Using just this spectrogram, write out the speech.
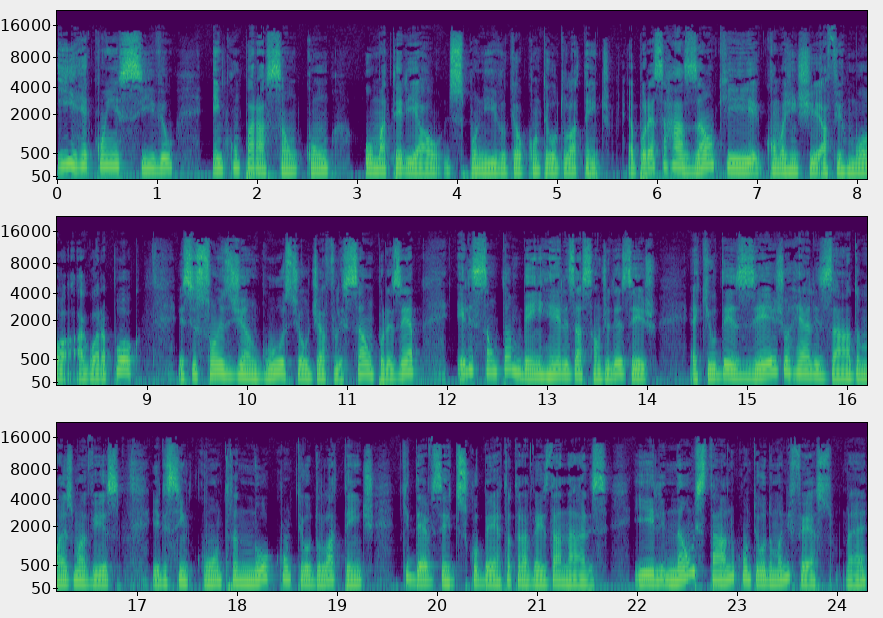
irreconhecível em comparação com o material disponível, que é o conteúdo latente. É por essa razão que, como a gente afirmou agora há pouco, esses sonhos de angústia ou de aflição, por exemplo, eles são também realização de desejo. É que o desejo realizado, mais uma vez, ele se encontra no conteúdo latente que deve ser descoberto através da análise. E ele não está no conteúdo manifesto, né?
